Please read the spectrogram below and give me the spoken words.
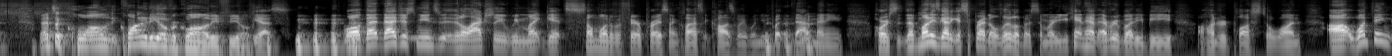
that's a quality quantity over quality field. Yes. Well, that that just means it'll actually we might get somewhat of a fair price on Classic Causeway when you put that many horses. The money's got to get spread a little bit somewhere. You can't have everybody be 100 plus to one. Uh, one thing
